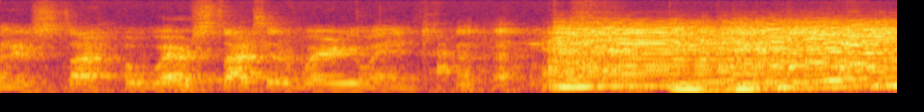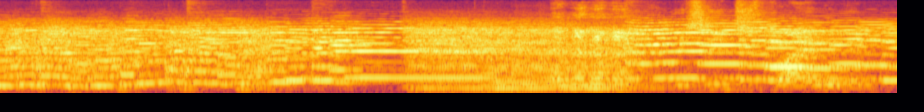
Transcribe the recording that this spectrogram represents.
when you start, where it starts or where you end.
